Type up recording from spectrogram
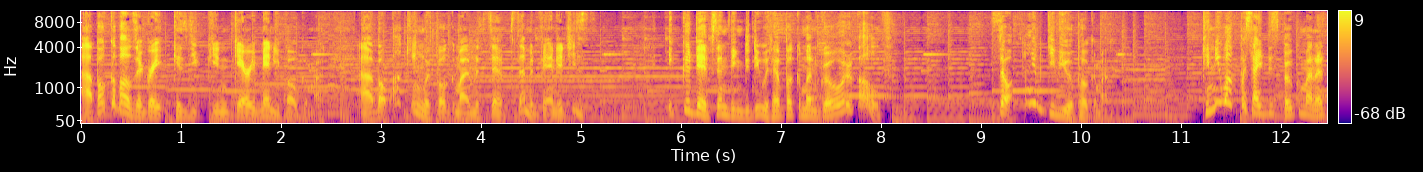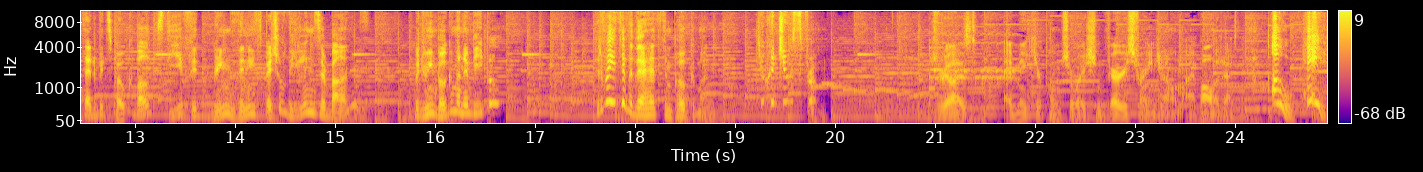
Uh, Pokeballs are great because you can carry many Pokemon. Uh, but walking with Pokemon must have some advantages. It could have something to do with how Pokemon grow or evolve. So I'm to give you a Pokemon. Can you walk beside this Pokemon outside of its Pokeball to see if it brings any special feelings or bonds between Pokemon and people? The device over there has some Pokemon you could choose from. I just realized I make your punctuation very strange, Elm. I apologize. Oh, hey,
